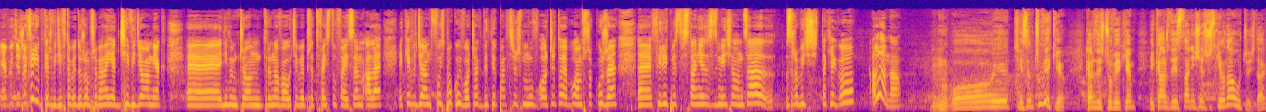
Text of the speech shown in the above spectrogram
Ja widzę, że Filip też widzi w tobie dużą przemianę. Jak dzisiaj widziałam, jak, e, nie wiem, czy on trenował u ciebie przed face to face'em, ale jak ja widziałam twój spokój w oczach, gdy ty patrzysz mu w oczy, to ja byłam w szoku, że e, Filip jest w stanie z miesiąca zrobić takiego Alana. No bo e, jestem człowiekiem. Każdy jest człowiekiem i każdy jest w stanie się wszystkiego nauczyć, tak?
